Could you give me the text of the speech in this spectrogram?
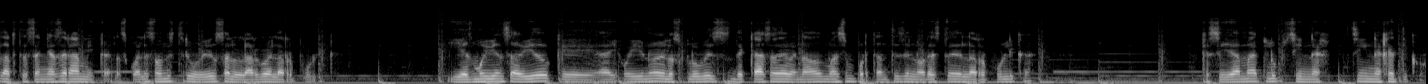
artesanía cerámica, las cuales son distribuidos a lo largo de la República. Y es muy bien sabido que hay hoy uno de los clubes de caza de venados más importantes del noreste de la República, que se llama Club Cinegético.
